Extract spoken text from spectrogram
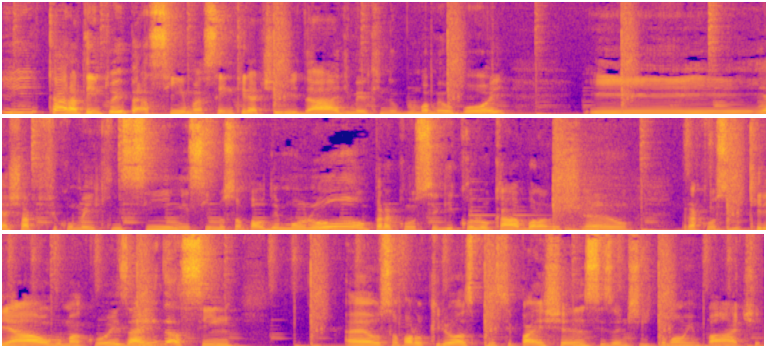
E, cara, tentou ir para cima, sem criatividade, meio que no bumba meu boi. E, e a Chape ficou meio que em cima, em cima. O São Paulo demorou para conseguir colocar a bola no chão, para conseguir criar alguma coisa. Ainda assim, é, o São Paulo criou as principais chances antes de tomar um empate.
